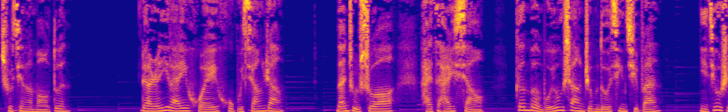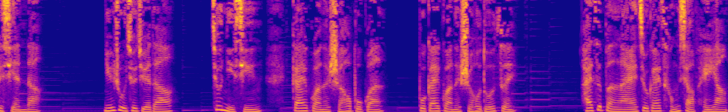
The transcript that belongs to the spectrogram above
出现了矛盾，两人一来一回，互不相让。男主说：“孩子还小，根本不用上这么多兴趣班，你就是闲的。”女主却觉得：“就你行，该管的时候不管，不该管的时候多嘴。孩子本来就该从小培养。”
